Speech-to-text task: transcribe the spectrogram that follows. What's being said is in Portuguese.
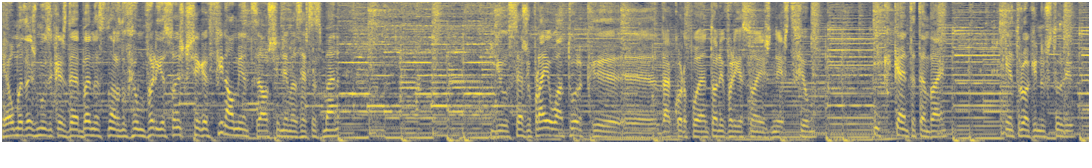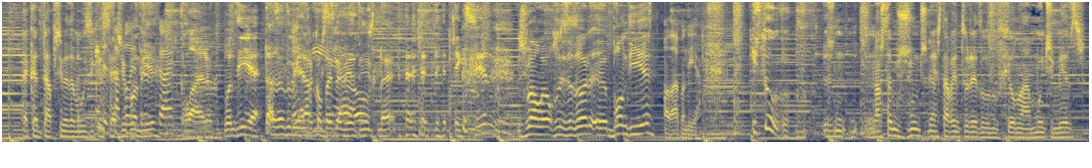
É uma das músicas da banda sonora do filme Variações que chega finalmente aos cinemas esta semana. E o Sérgio Praia, o ator que eh, dá corpo a António Variações neste filme e que canta também, entrou aqui no estúdio a cantar por cima da música. Ainda Sérgio, bom dia. Claro, bom dia. Estás a dominar Bom dia. completamente isto, não é? Tem que ser. João é o realizador, eh, bom dia. Olá, bom dia. Isto, eh, nós estamos juntos nesta aventura do, do filme há muitos meses.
